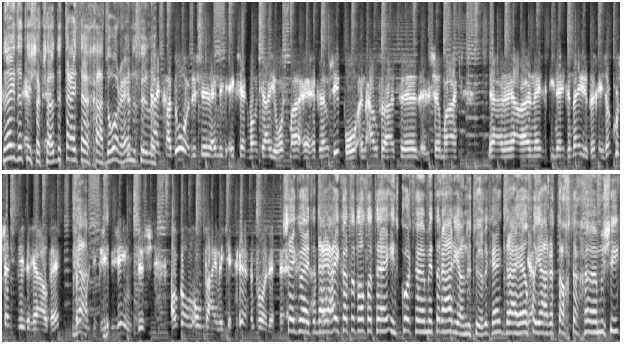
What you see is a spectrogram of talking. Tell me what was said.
Nee, dat is ook zo. De tijd eh, gaat door, hè, De natuurlijk. tijd gaat door. Dus eh, en ik, ik zeg wel ja jongens, maar eh, even heel simpel. Een auto uit, eh, zeg maar, ja, ja, 1999 is ook al 26 jaar oud, hè? Dat Ja. moet je zien. Dus ook al een ontimertje aan het worden. Zeker weten. Nou ja, ik had het altijd eh, in het kort eh, met de radio natuurlijk. Hè. Ik draai heel Ja. veel jaren 80 eh, muziek.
